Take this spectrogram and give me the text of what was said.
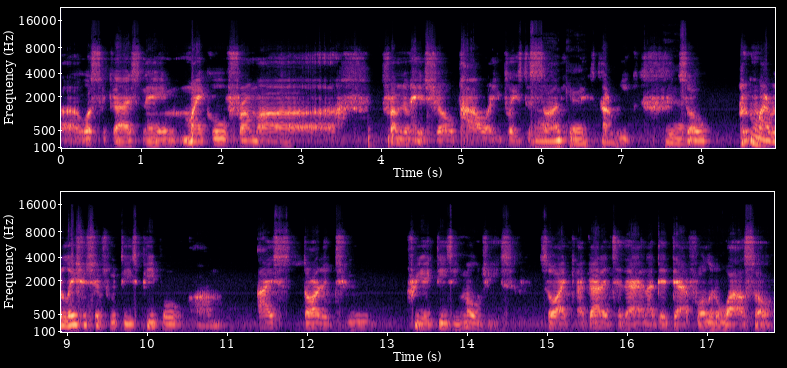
uh, what's the guy's name? Michael from uh, from the hit show Power. He plays the Oh, son. okay. Tariq. Yeah. So my relationships with these people, um, I started to create these emojis. So I, I got into that and I did that for a little while. So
